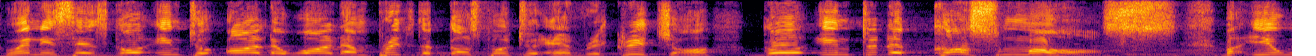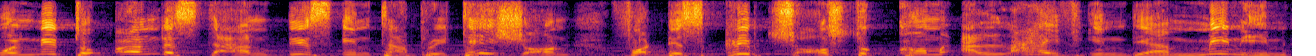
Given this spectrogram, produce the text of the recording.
When he says go into all the world and preach the gospel to every creature, go into the cosmos. But you will need to understand this interpretation for the scriptures to come alive in their meaning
